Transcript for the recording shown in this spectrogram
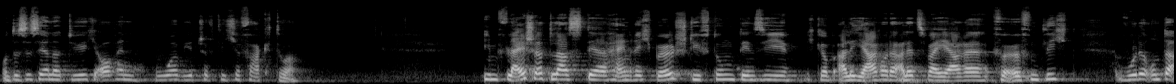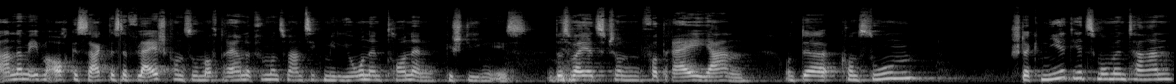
Und das ist ja natürlich auch ein hoher wirtschaftlicher Faktor. Im Fleischatlas der Heinrich Böll Stiftung, den sie, ich glaube, alle Jahre oder alle zwei Jahre veröffentlicht, wurde unter anderem eben auch gesagt, dass der Fleischkonsum auf 325 Millionen Tonnen gestiegen ist. Und das war jetzt schon vor drei Jahren. Und der Konsum stagniert jetzt momentan,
